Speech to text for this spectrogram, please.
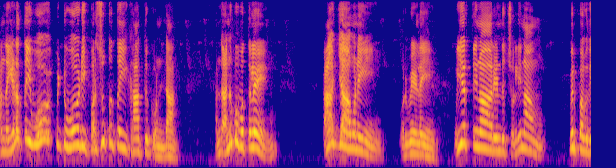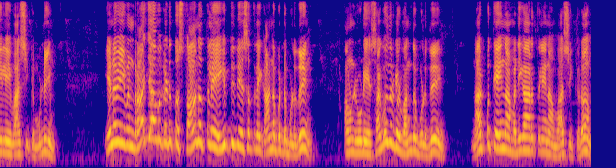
அந்த இடத்தை ஓ விட்டு ஓடி பரிசுத்தத்தை காத்து கொண்டான். அந்த அனுபவத்திலே ராஜா அவனை ஒருவேளை உயர்த்தினார் என்று சொல்லி நாம் பிற்பகுதியிலே வாசிக்க முடியும். எனவே இவன் ராஜாவுக்கு அடுத்த ஸ்தானத்திலே எகிப்து தேசத்திலே காணப்பட்ட பொழுது அவனுடைய சகோதரர்கள் வந்த பொழுது நாற்பத்தி ஐந்தாம் அதிகாரத்திலே நாம் வாசிக்கிறோம்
